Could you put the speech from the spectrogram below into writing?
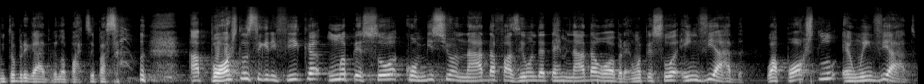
Muito obrigado pela participação. Apóstolo significa uma pessoa comissionada a fazer uma determinada obra, é uma pessoa enviada. O apóstolo é um enviado.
